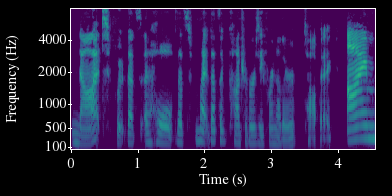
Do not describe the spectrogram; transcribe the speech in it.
not. But that's a whole that's my that's a controversy for another topic. I'm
